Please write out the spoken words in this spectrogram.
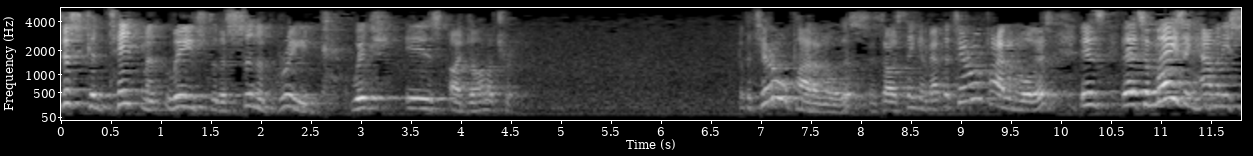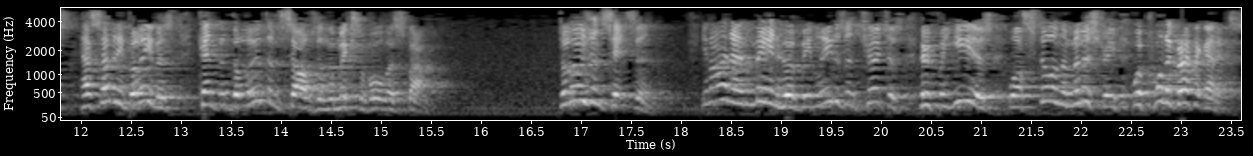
Discontentment leads to the sin of greed, which is idolatry. But the terrible part of all this, as I was thinking about, the terrible part of all this is that it's amazing how many, how so many believers can delude themselves in the mix of all this stuff. Delusion sets in. You know, I know men who have been leaders in churches who, for years, while still in the ministry, were pornographic addicts.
